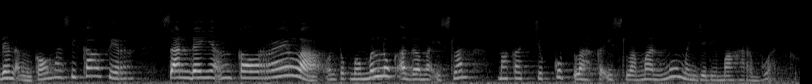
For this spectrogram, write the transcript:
Dan engkau masih kafir. Seandainya engkau rela untuk memeluk agama Islam, maka cukuplah keislamanmu menjadi mahar buatku.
